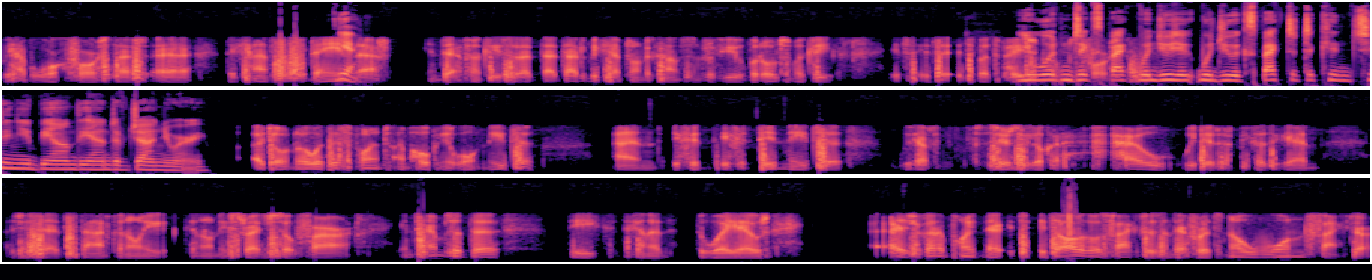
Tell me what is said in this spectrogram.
we have a workforce that uh, they can't sustain yeah. that indefinitely. So that, that that'll be kept under constant review. But ultimately, it's it's, it's about the patient. You wouldn't expect would you would you expect it to continue beyond the end of January? I don't know at this point. I'm hoping it won't need to. And if it if it did need to, we'd have to seriously look at how we did it because again, as you said, staff can only can only stretch so far. In terms of the the kind of the way out, as you're kind of pointing out, it's, it's all of those factors, and therefore it's no one factor.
